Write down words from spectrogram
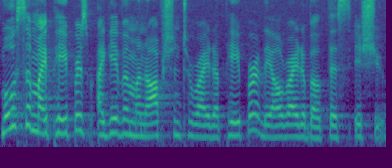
Most of my papers, I gave them an option to write a paper. They all write about this issue.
